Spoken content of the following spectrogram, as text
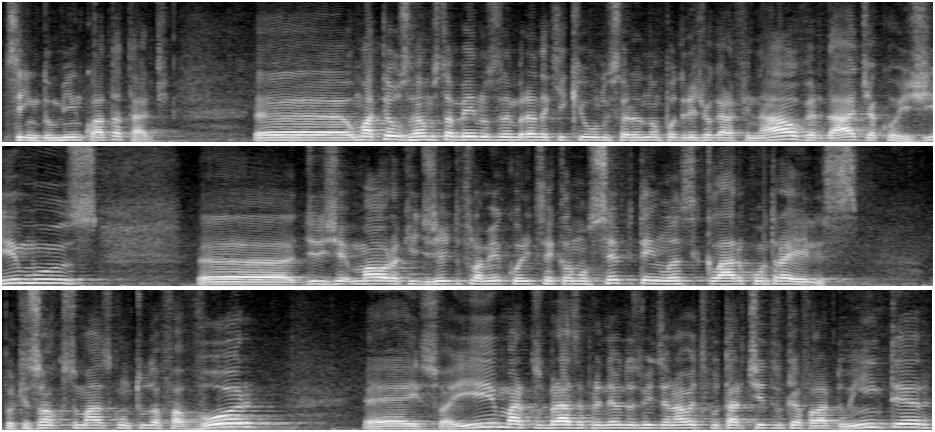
Sim, domingo, 4 da tarde. Uh, o Matheus Ramos também nos lembrando aqui que o Luiz Fernando não poderia jogar a final, verdade, já corrigimos. Uh, dirige... Mauro aqui, dirigente do Flamengo e Corinthians reclamam sempre que tem um lance claro contra eles, porque são acostumados com tudo a favor. É isso aí. Marcos Braz aprendeu em 2019 a disputar título, quer falar do Inter.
